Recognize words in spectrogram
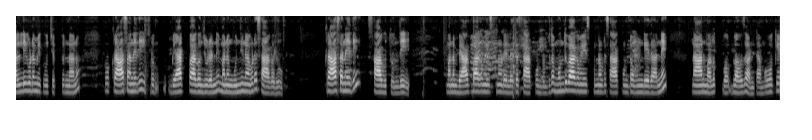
మళ్ళీ కూడా మీకు చెప్తున్నాను. క్రాస్ అనేది ఇప్పుడు బ్యాక్ భాగం చూడండి మనం గుంజినా కూడా సాగదు. క్రాస్ అనేది సాగుతుంది. మనం బ్యాక్ భాగం వేసుకున్నప్పుడు ఎలా అయితే సాగుకుంటుంటుందో ఉంటుందో ముందు భాగం వేసుకున్నప్పుడు సాగుకుంటూ ఉండేదాన్ని నార్మల్ బ్లౌజ్ అంటాము. ఓకే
